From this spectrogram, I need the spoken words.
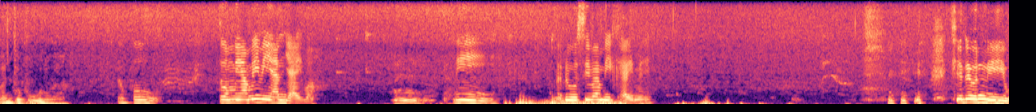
อันตัวผู้นี่วะตัวผู้ตัวเมียไม่มีอันใหญ่บ่นี่นี่ มาดูซิว่ามีไข่ไหมจะโดนหนีบ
